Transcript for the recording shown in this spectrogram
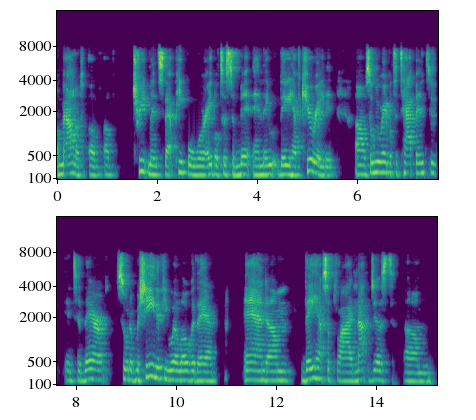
amount of, of, of, treatments that people were able to submit, and they they have curated. Um, so we were able to tap into into their sort of machine, if you will, over there, and um, they have supplied not just um,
